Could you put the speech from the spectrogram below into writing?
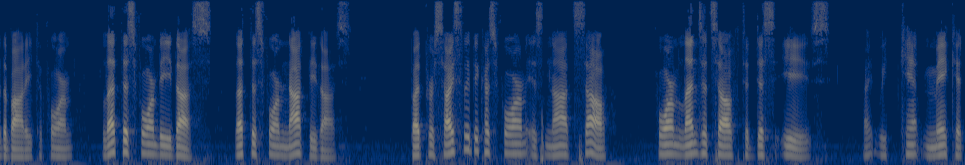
the body, to form, let this form be thus, let this form not be thus. But precisely because form is not self, form lends itself to dis-ease. Right? We can't make it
